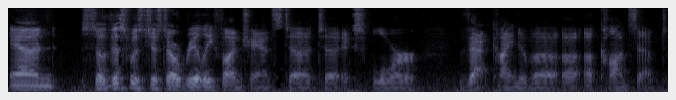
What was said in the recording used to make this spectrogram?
And so this was just a really fun chance to, to explore that kind of a, a, concept.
